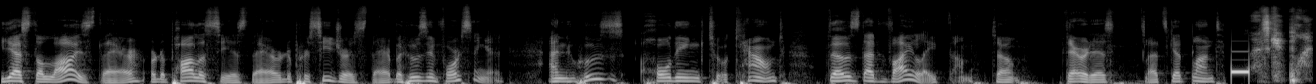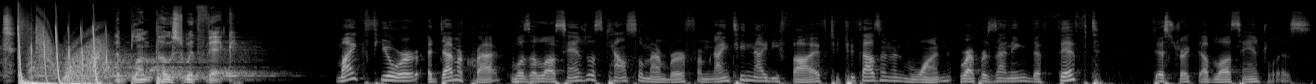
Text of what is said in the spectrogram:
yes, the law is there or the policy is there or the procedure is there, but who's enforcing it? And who's holding to account those that violate them? So there it is. Let's get blunt. Let's get blunt. The Blunt Post with Vic. Mike Feuer, a Democrat, was a Los Angeles council member from 1995 to 2001, representing the 5th District of Los Angeles.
